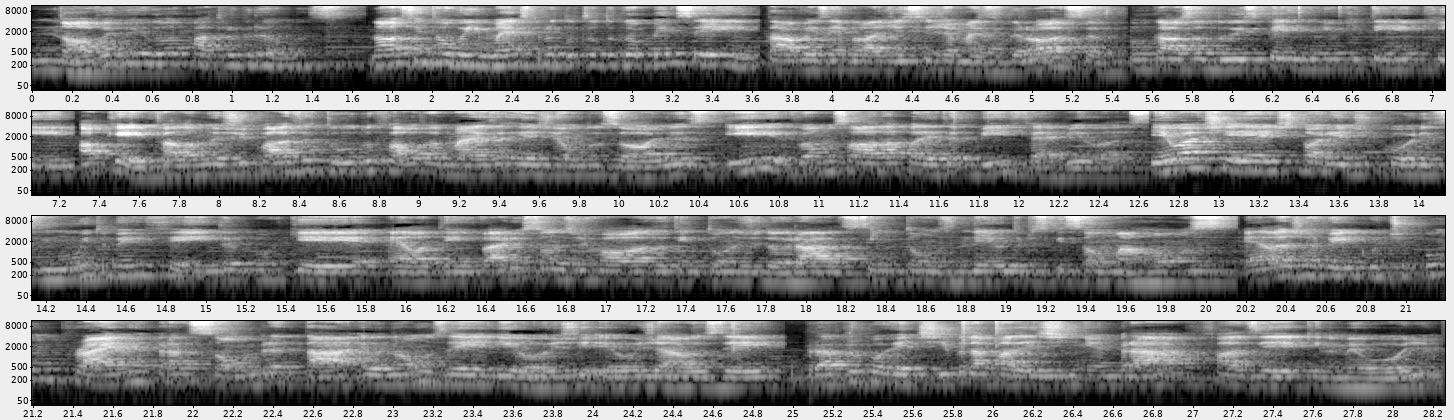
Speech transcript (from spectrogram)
9,4 gramas. Nossa, então vem mais produto do que eu pensei. Talvez a embalagem seja mais grossa por causa do espelhinho que tem aqui. Ok, falamos de quase tudo, falta mais a região dos olhos. E vamos falar da paleta Be Fabulous. Eu achei a história de cores muito bem feita, porque ela tem vários tons de rosa, tem tons de dourados, tem tons neutros que são marrons. Ela já vem com tipo um primer pra sombra, tá? Eu não usei ele hoje, eu já usei o próprio corretivo da paletinha pra fazer aqui no meu olho.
